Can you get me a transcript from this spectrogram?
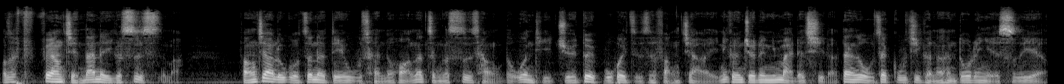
我是非常简单的一个事实嘛。房价如果真的跌五成的话，那整个市场的问题绝对不会只是房价而已。你可能觉得你买得起了，但是我在估计，可能很多人也失业了，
